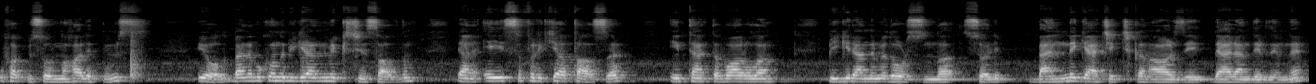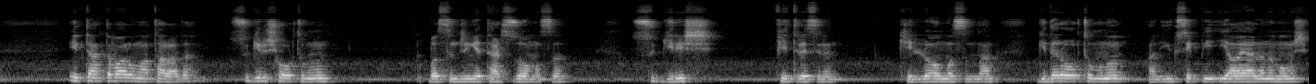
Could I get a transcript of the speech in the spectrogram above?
ufak bir sorunu halletmemiz iyi oldu. Ben de bu konuda bilgilendirmek için sağladım. Yani E02 hatası internette var olan bilgilendirme doğrusunda söyleyip bende gerçek çıkan arızayı değerlendirdiğimde internette var olan hatalarda su giriş hortumunun basıncın yetersiz olması, su giriş filtresinin kirli olmasından, gider ortamının hani yüksekliği iyi ayarlanamamış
